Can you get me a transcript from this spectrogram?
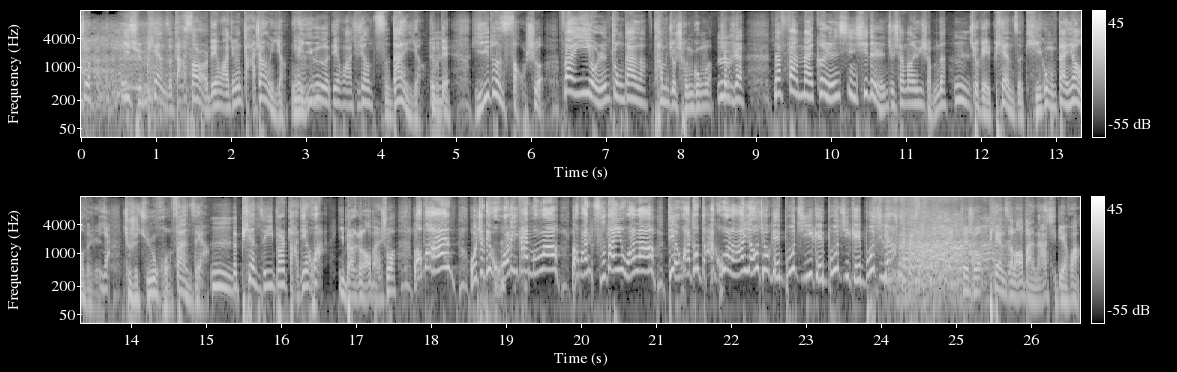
这个一群骗子打骚扰电话就跟打仗一样，你看一个个电话就像子弹一样，对不对？一顿扫射，万一有人中弹了，他们就成功了，是不是？那贩卖个人信息的人就相当于什么呢？嗯就给骗子提供弹药的人呀，就是军火贩子呀。嗯那骗子一边打电话一边跟老板说：“老板，我这里火力太猛了，老板子弹用完了，电话都打过了啊，要求给补给，给补给，给补给啊！” 这时候骗子老板拿起电话：“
